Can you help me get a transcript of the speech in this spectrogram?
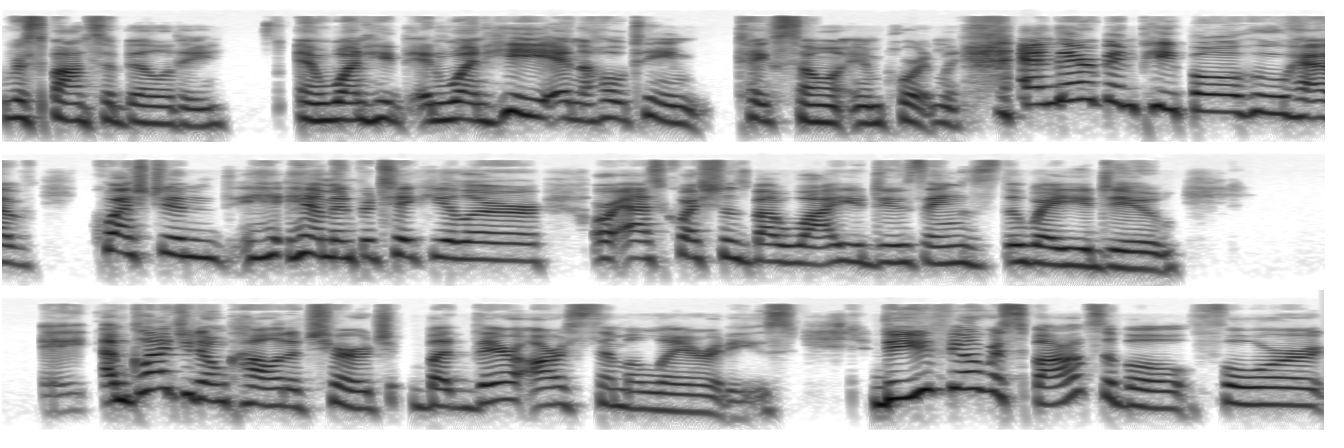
responsibility and one he and one he and the whole team takes so importantly. And there have been people who have questioned him in particular or asked questions about why you do things the way you do. Eh, I'm glad you don't call it a church, but there are similarities. Do you feel responsible for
